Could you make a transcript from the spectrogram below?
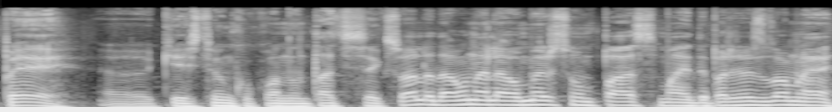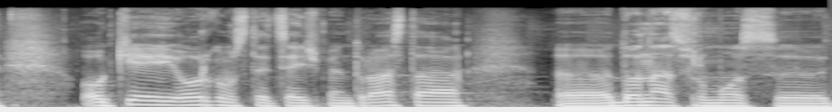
pe uh, chestiuni cu conotații sexuale, dar unele au mers un pas mai departe și zis, domnule, ok, oricum sunteți aici pentru asta, Uh, donați frumos 5-10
